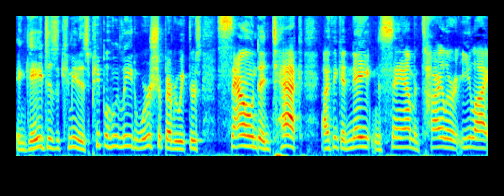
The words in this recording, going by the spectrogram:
engage as a community. There's people who lead worship every week. There's sound and tech. I think of Nate and Sam and Tyler, Eli,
